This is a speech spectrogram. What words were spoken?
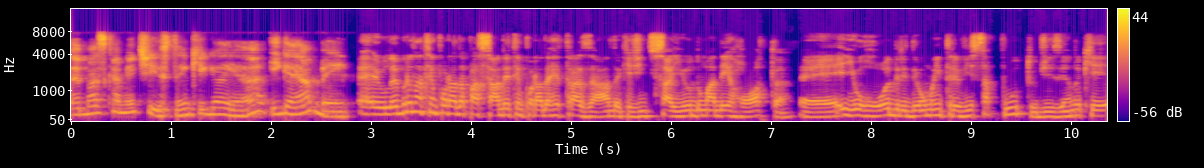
é basicamente isso, tem que ganhar e ganhar bem. É, eu lembro na temporada passada e temporada retrasada que a gente saiu de uma derrota é, e o Rodri deu uma entrevista puto, dizendo que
